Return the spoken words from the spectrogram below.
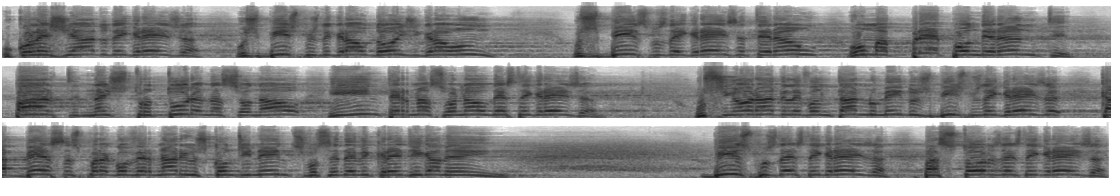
o colegiado da igreja, os bispos de grau 2 e grau 1, um, os bispos da igreja terão uma preponderante parte na estrutura nacional e internacional desta igreja. O Senhor há de levantar no meio dos bispos da igreja cabeças para governarem os continentes. Você deve crer, diga amém bispos desta igreja, pastores desta igreja,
